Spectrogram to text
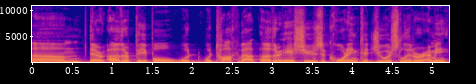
Um, there other people would, would talk about other issues according to Jewish liter- I mean,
